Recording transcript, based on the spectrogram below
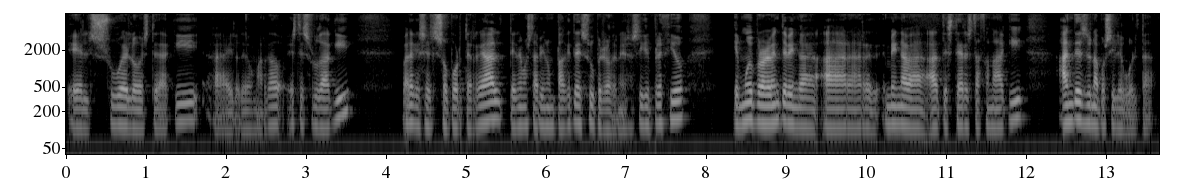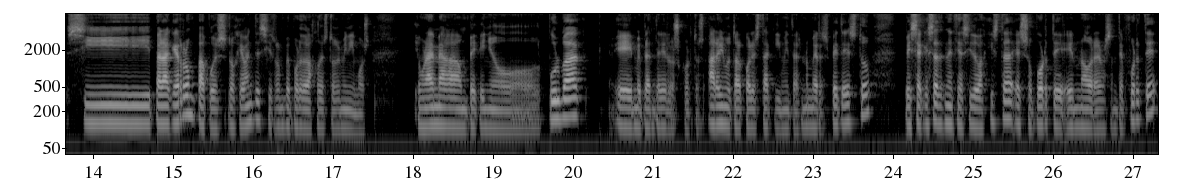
el suelo este de aquí, ahí lo tengo marcado, este suelo de aquí, ¿vale? Que es el soporte real. Tenemos también un paquete de superórdenes, así que el precio eh, muy probablemente venga a, venga a testear esta zona de aquí antes de una posible vuelta. Si para que rompa, pues lógicamente si rompe por debajo de estos mínimos, una vez me haga un pequeño pullback, eh, me plantearé los cortos. Ahora mismo tal cual está aquí, mientras no me respete esto, pese a que esta tendencia ha sido bajista, el soporte en una hora es bastante fuerte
